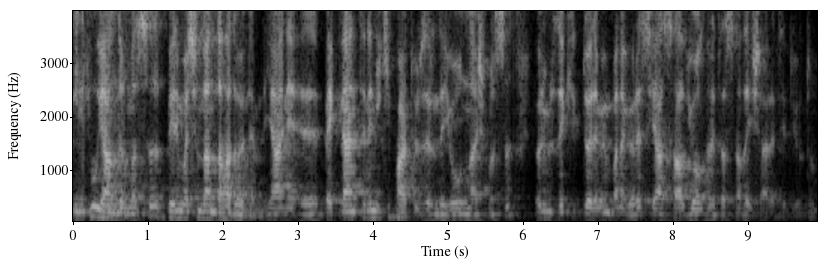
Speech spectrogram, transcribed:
ilgi uyandırması benim açımdan daha da önemli. Yani e, beklentinin iki parti üzerinde yoğunlaşması önümüzdeki dönemin bana göre siyasal yol haritasına da işaret ediyordu.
